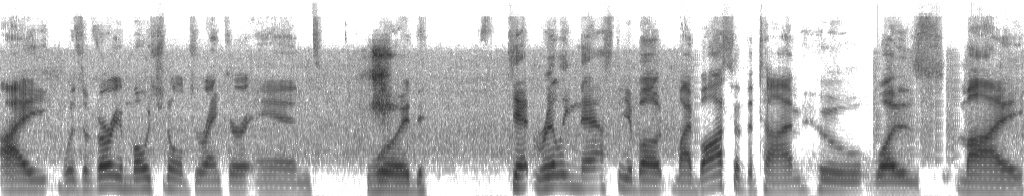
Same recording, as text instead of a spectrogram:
I was a very emotional drinker and would get really nasty about my boss at the time, who was my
